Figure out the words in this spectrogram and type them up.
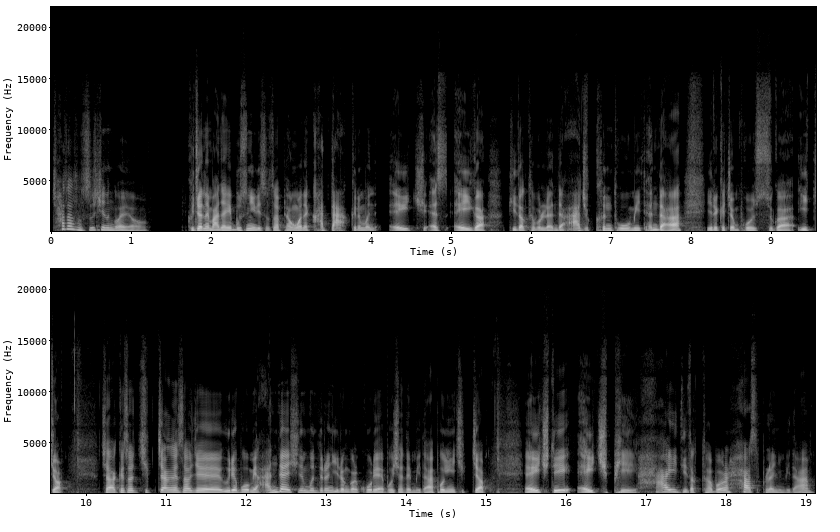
찾아서 쓰시는 거예요. 그 전에 만약에 무슨 일이 있어서 병원에 갔다. 그러면 HSA가 디덕터블 내는데 아주 큰 도움이 된다. 이렇게 좀 볼 수가 있죠. 자, 그래서 직장에서 이제 의료 보험이 안 되시는 분들은 이런 걸 고려해 보셔야 됩니다. 본인이 직접 HDHP 하이 디덕터블 헬스 플랜입니다.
